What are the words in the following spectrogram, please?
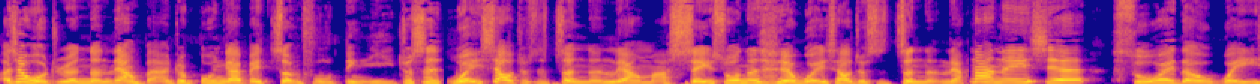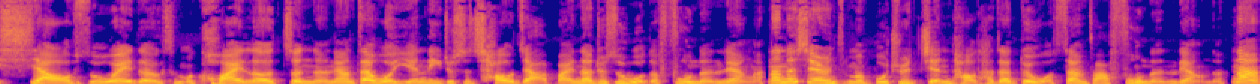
而且我觉得能量本来就不应该被正负定义，就是微笑就是正能量嘛？谁说那些微笑就是正能量？那那一些所谓的微笑，所谓的什么快乐正能量，在我眼里就是超假白，那就是我的负能量啊。那那些人怎么不去检讨他在对我散发负能量呢？那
